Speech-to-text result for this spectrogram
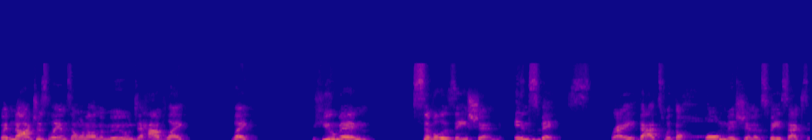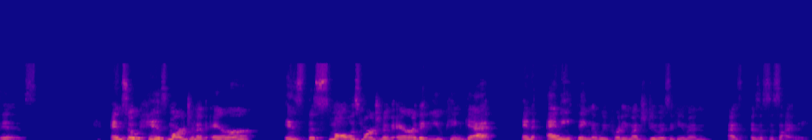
but not just land someone on the moon, to have like like human civilization in mm-hmm. space right? That's what the whole mission of SpaceX is. And so his margin of error is the smallest margin of error that you can get in anything that we pretty much do as a human, as, as a society.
